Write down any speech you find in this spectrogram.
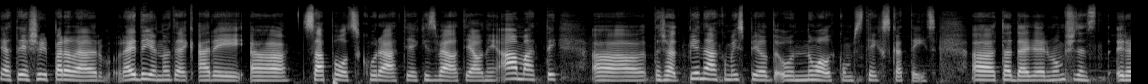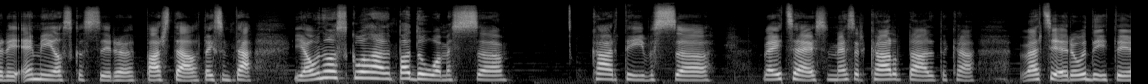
jā, tieši arī paralēli ar raidījumu notiek arī uh, sapulcs, kurā tiek izvēlēti jaunie amati, uh, dažādi pienākumu izpildi un nolikums tiek skatīts. Uh, tādēļ ar mums šodien ir arī Emīls, kas ir uh, pārstāv, teiksim tā, jauno skolēnu padomes uh, kārtības uh, veicējs, un mēs ar Karlu tādu tā kā vecie rudītie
